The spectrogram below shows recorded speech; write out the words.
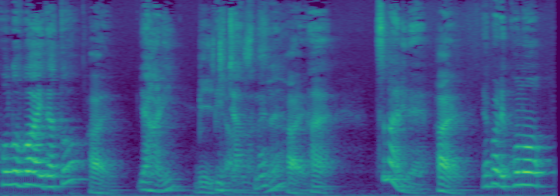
この場合だと、はい、やはり B ちゃんですね。ですね、はい、はい、つまりね、はい、やっぱりこの、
